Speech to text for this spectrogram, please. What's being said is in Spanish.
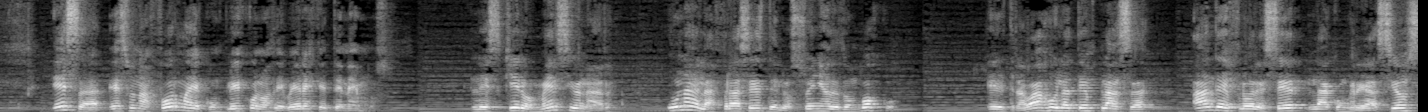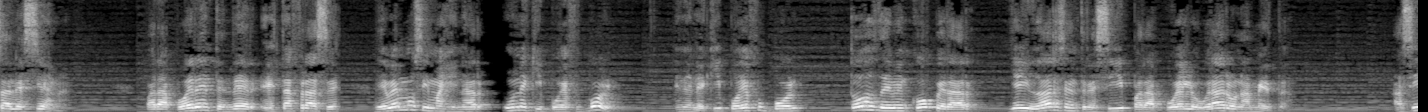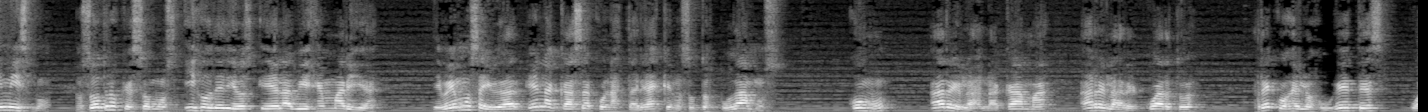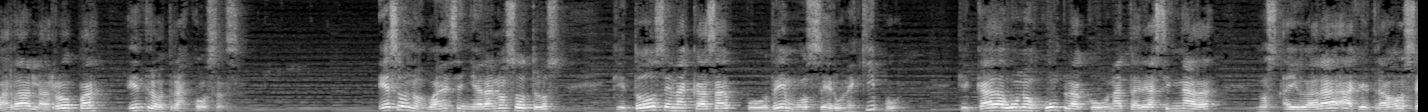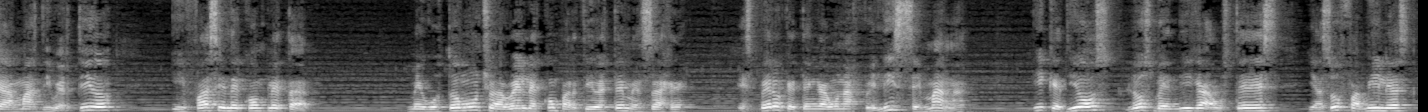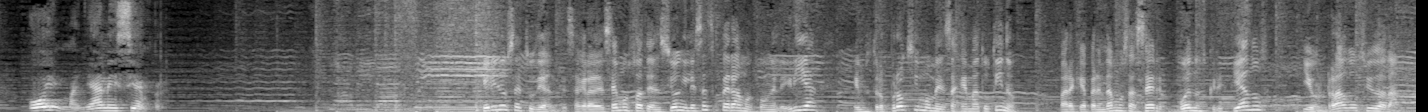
esa es una forma de cumplir con los deberes que tenemos. Les quiero mencionar una de las frases de los sueños de Don Bosco. El trabajo y la templanza han de florecer la congregación salesiana. Para poder entender esta frase, Debemos imaginar un equipo de fútbol. En el equipo de fútbol, todos deben cooperar y ayudarse entre sí para poder lograr una meta. Asimismo, nosotros que somos hijos de Dios y de la Virgen María, debemos ayudar en la casa con las tareas que nosotros podamos, como arreglar la cama, arreglar el cuarto, recoger los juguetes, guardar la ropa, entre otras cosas. Eso nos va a enseñar a nosotros que todos en la casa podemos ser un equipo, que cada uno cumpla con una tarea asignada, nos ayudará a que el trabajo sea más divertido y fácil de completar. Me gustó mucho haberles compartido este mensaje, espero que tengan una feliz semana y que Dios los bendiga a ustedes y a sus familias hoy, mañana y siempre. Queridos estudiantes, agradecemos su atención y les esperamos con alegría en nuestro próximo mensaje matutino para que aprendamos a ser buenos cristianos y honrados ciudadanos.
